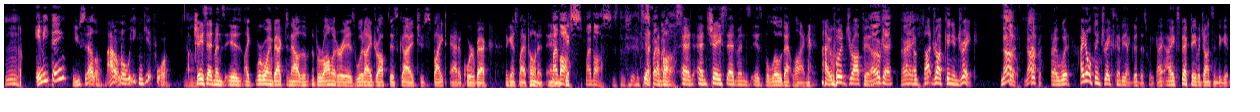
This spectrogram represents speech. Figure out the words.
anything, you sell him. I don't know what you can get for him. Um, Chase Edmonds is like we're going back to now. The, the barometer is would I drop this guy to spite at a quarterback against my opponent? And My boss. My boss is the, it's Yes, despite my my boss. boss. And and Chase Edmonds is below that line. I would drop him. Okay. All I right. would not drop Kenyon Drake. No, no. purpose, but I would. I don't think Drake's going to be that good this week. I, I expect David Johnson to get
